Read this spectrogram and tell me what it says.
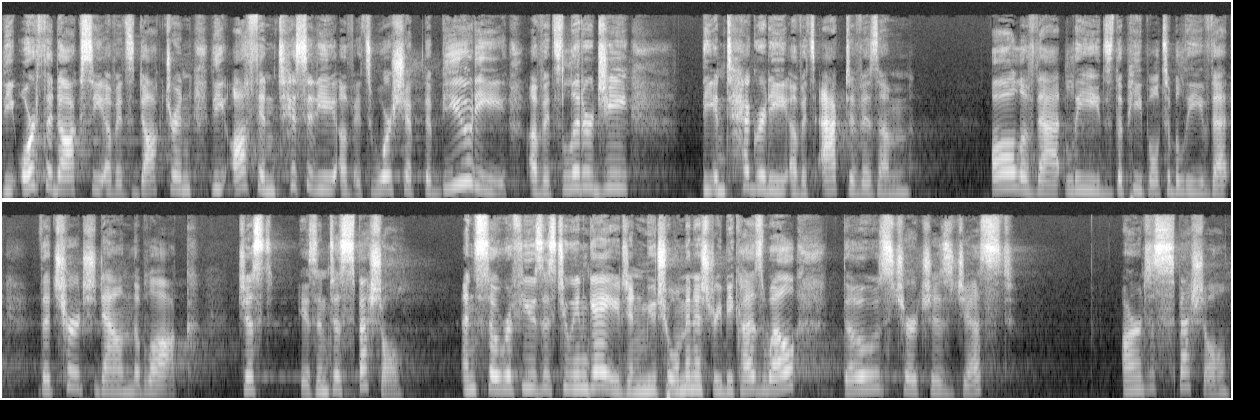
the orthodoxy of its doctrine, the authenticity of its worship, the beauty of its liturgy, the integrity of its activism. All of that leads the people to believe that the church down the block just isn't as special and so refuses to engage in mutual ministry because, well, those churches just aren't as special.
